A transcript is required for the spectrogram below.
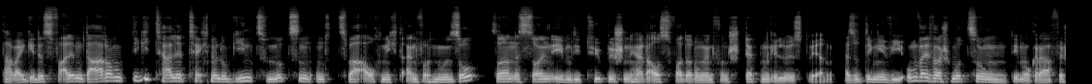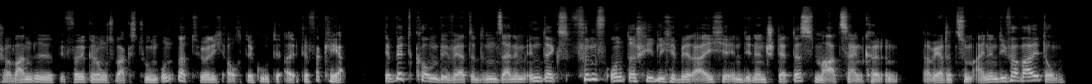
Dabei geht es vor allem darum, digitale Technologien zu nutzen und zwar auch nicht einfach nur so, sondern es sollen eben die typischen Herausforderungen von Städten gelöst werden. Also Dinge wie Umweltverschmutzung, demografischer Wandel, Bevölkerungswachstum und natürlich auch der gute alte Verkehr. Der Bitkom bewertet in seinem Index fünf unterschiedliche Bereiche, in denen Städte smart sein können. Da wäre zum einen die Verwaltung.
